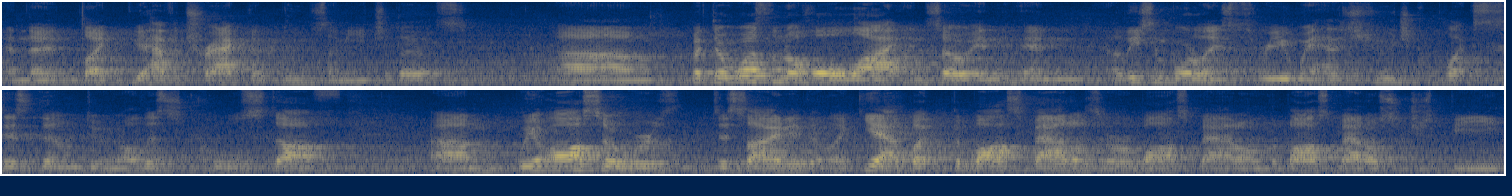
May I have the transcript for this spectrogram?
and then like you have a track that loops on each of those. Um, but there wasn't a whole lot, and so in, in, at least in Borderlands 3, we had this huge complex system doing all this cool stuff. Um, we also were decided that like, yeah, but the boss battles are a boss battle, and the boss battle should just be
